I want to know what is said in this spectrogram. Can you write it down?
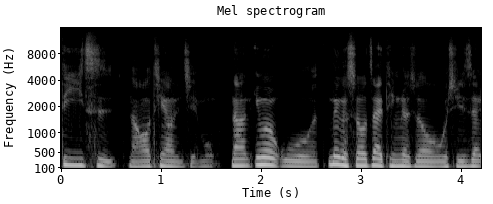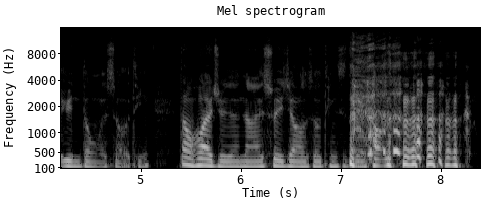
第一次，然后听到你节目，那因为我那个时候在听的时候，我其实在运动的时候听，但我后来觉得拿来睡觉的时候听是最好的，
